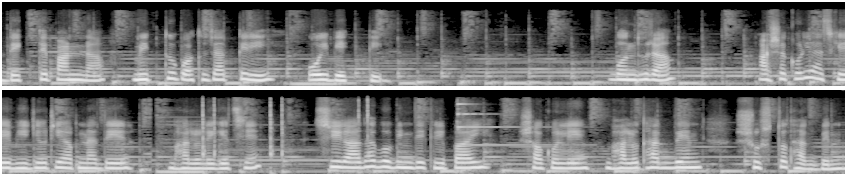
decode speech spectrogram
দেখতে পান না মৃত্যু পথযাত্রী ওই ব্যক্তি। বন্ধুরা, আশা করি আজকের এই ভিডিওটি আপনাদের ভালো লেগেছে। শ্রী রাধা গোবিন্দের কৃপায় সকলে ভালো থাকবেন, সুস্থ থাকবেন।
